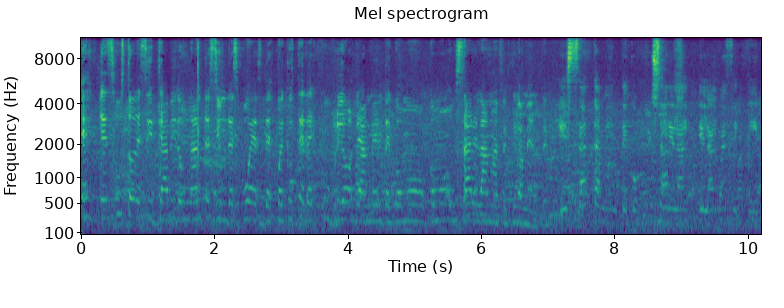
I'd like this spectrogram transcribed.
Es, justo decir que ha habido un antes y un después, después que usted descubrió realmente cómo, cómo usar el alma efectivamente. Exactamente, cómo usar el, el alma efectiva.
